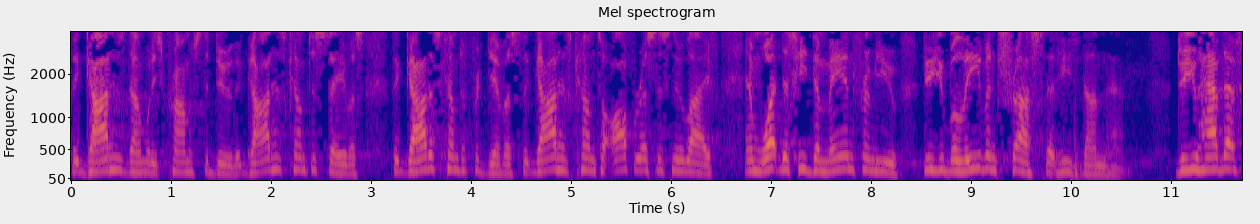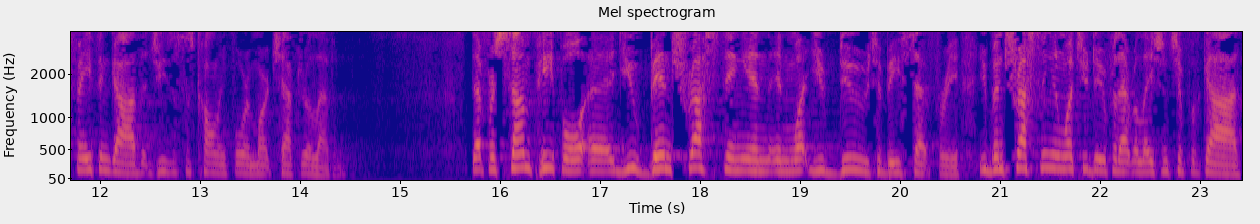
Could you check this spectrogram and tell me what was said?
that God has done what He's promised to do, that God has come to save us, that God has come to forgive us, that God has come to offer us this new life. And what does He demand from you? Do you believe and trust that He's done that? Do you have that faith in God that Jesus is calling for in Mark chapter 11? That for some people, uh, you've been trusting in, in what you do to be set free. You've been trusting in what you do for that relationship with God.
